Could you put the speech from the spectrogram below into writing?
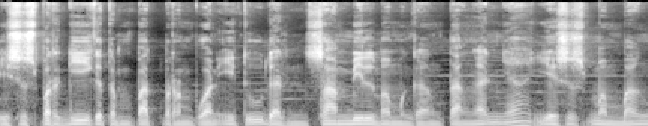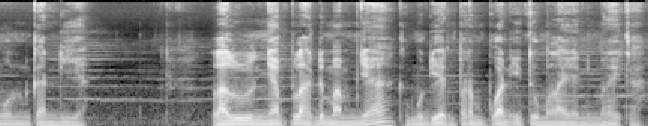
Yesus pergi ke tempat perempuan itu dan sambil memegang tangannya, Yesus membangunkan dia. Lalu lenyaplah demamnya, kemudian perempuan itu melayani mereka.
